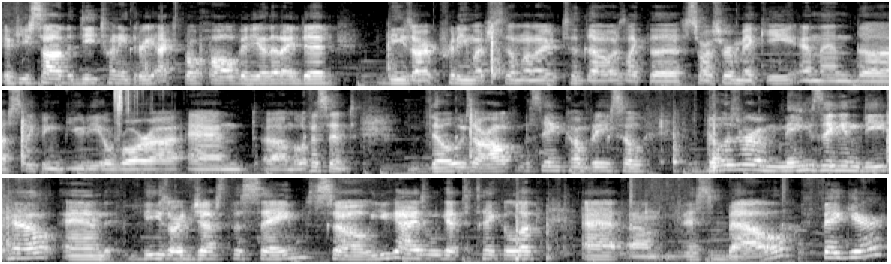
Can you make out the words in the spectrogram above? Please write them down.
If you saw the D23 Expo haul video that I did, these are pretty much similar to those, like the Sorcerer Mickey and then the Sleeping Beauty Aurora and uh, Maleficent. Those are all from the same company, so those were amazing in detail, and these are just the same. So you guys will get to take a look at um, this Belle figure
